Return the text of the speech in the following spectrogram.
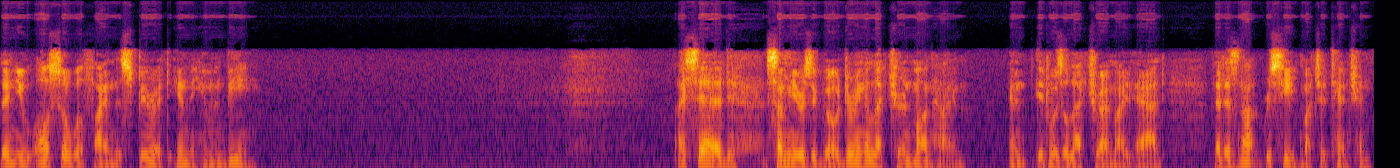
then you also will find the spirit in the human being. I said some years ago during a lecture in Mannheim, and it was a lecture, I might add, that has not received much attention,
